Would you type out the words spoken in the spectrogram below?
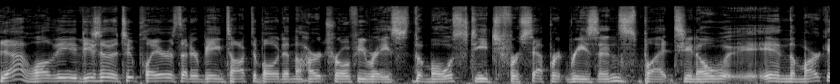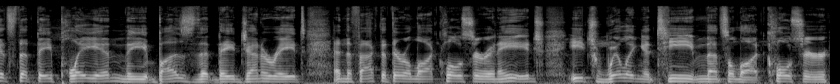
Yeah, well, the, these are the two players that are being talked about in the Hart Trophy race the most, each for separate reasons. But, you know, in the markets that they play in, the buzz that they generate, and the fact that they're a lot closer in age, each willing a team that's a lot closer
